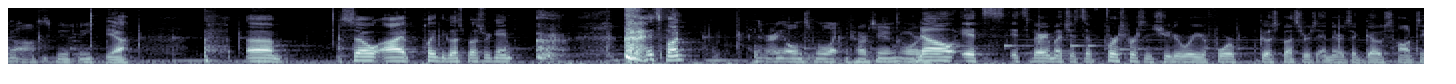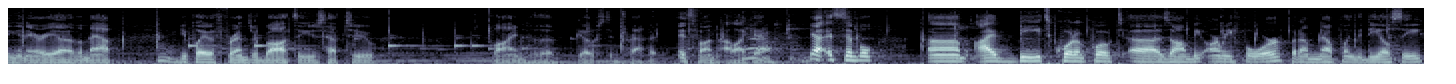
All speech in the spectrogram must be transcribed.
Oh, spoofy. Yeah. Um, so I played the Ghostbuster game. it's fun. Is it very old school like the cartoon? Or No, it's it's very much it's a first-person shooter where you're four Ghostbusters and there's a ghost haunting an area of a map. You play with friends or bots and you just have to find the ghost and trap it. It's fun. I like Yeah. it. Yeah, it's simple. Um, I beat quote unquote uh, Zombie Army 4, but I'm now playing the DLC.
